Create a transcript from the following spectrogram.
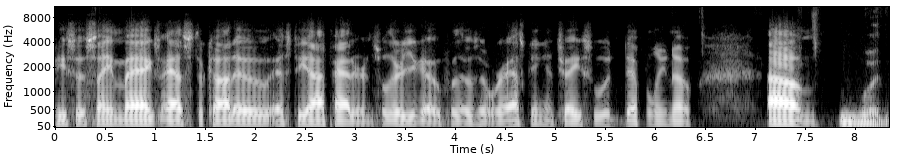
he says same mags as Staccato STI pattern. So there you go for those that were asking, and Chase would definitely know. Um, You would.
